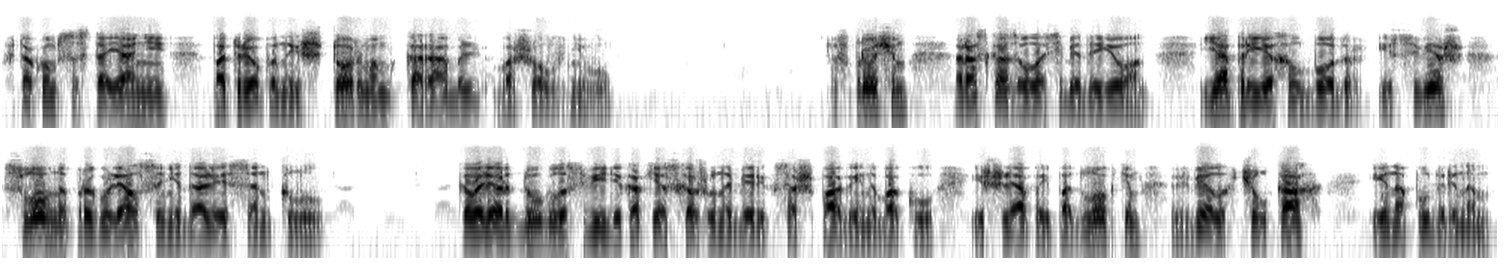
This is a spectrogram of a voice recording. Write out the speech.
В таком состоянии, потрепанный штормом, корабль вошел в Неву. Впрочем, рассказывал о себе Де Йон, я приехал бодр и свеж, словно прогулялся не далее Сен-Клу. Кавалер Дуглас, видя, как я схожу на берег со шпагой на боку и шляпой под локтем, в белых чулках и напудренном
